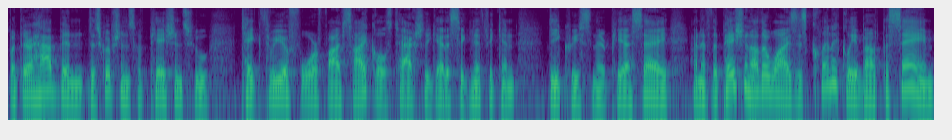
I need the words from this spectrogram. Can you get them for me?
But there have been descriptions of patients who take three or four or five cycles to actually get a significant decrease in their PSA. And if the patient otherwise is clinically about the same,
